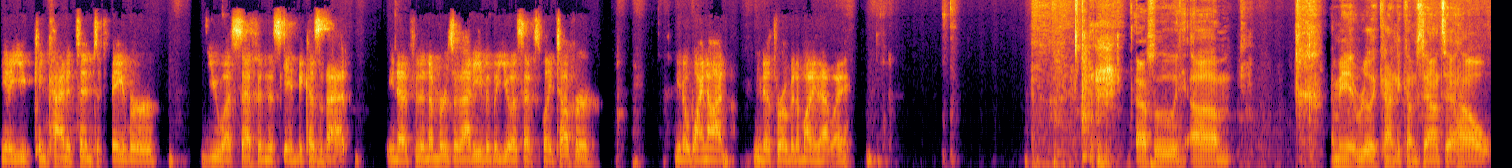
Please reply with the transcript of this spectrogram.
you know, you can kind of tend to favor USF in this game because of that. You know, if the numbers are that even, but USF's played tougher, you know, why not, you know, throw a bit of money that way? Absolutely. Um, I mean, it really kind of comes down to how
